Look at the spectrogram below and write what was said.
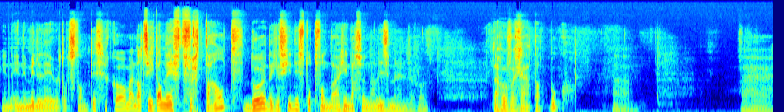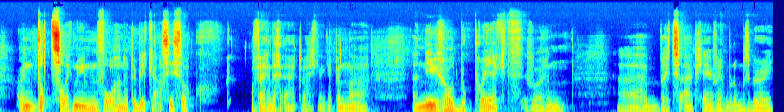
in, in de middeleeuwen tot stand is gekomen en dat zich dan heeft vertaald door de geschiedenis tot vandaag in nationalisme enzovoort. Daarover gaat dat boek. Uh, en dat zal ik nu in volgende publicaties ook verder uitwerken. Ik heb een, uh, een nieuw groot boekproject voor een Britse uitgever, Bloomsbury,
